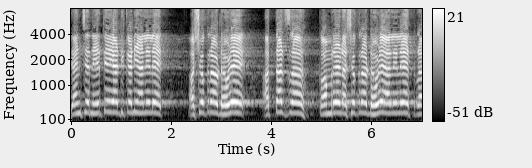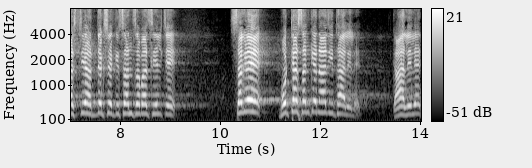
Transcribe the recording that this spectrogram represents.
त्यांचे नेते या ठिकाणी आलेले आहेत. अशोकराव ढवळे आत्ताच कॉम्रेड अशोकराव ढवळे आलेले आहेत राष्ट्रीय अध्यक्ष किसान सभा सेलचे. सगळे मोठ्या संख्येनं आज इथं आलेले आहेत. का आलेले आहेत?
